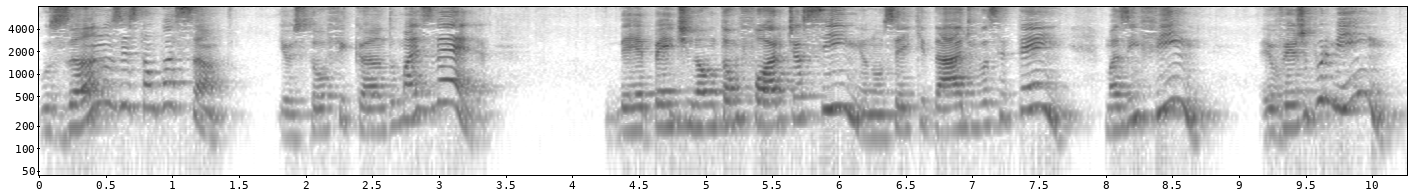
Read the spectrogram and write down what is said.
os anos estão passando, eu estou ficando mais velha, de repente não tão forte assim, eu não sei que idade você tem, mas enfim, eu vejo por mim.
